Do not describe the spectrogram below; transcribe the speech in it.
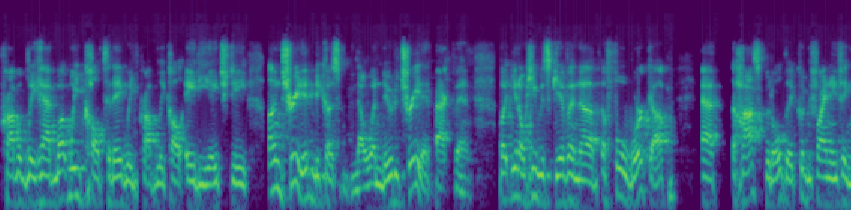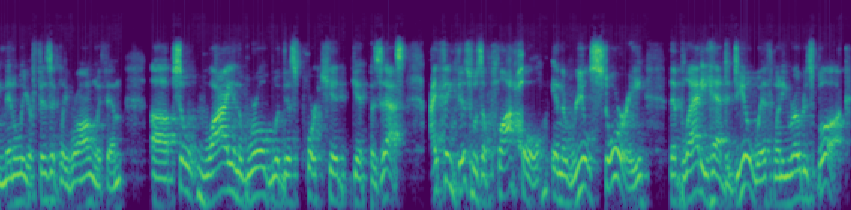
probably had what we call today, we'd probably call ADHD untreated because no one knew to treat it back then. But, you know, he was given a, a full workup at the hospital. They couldn't find anything mentally or physically wrong with him. Uh, so, why in the world would this poor kid get possessed? I think this was a plot hole in the real story that Blatty had to deal with when he wrote his book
